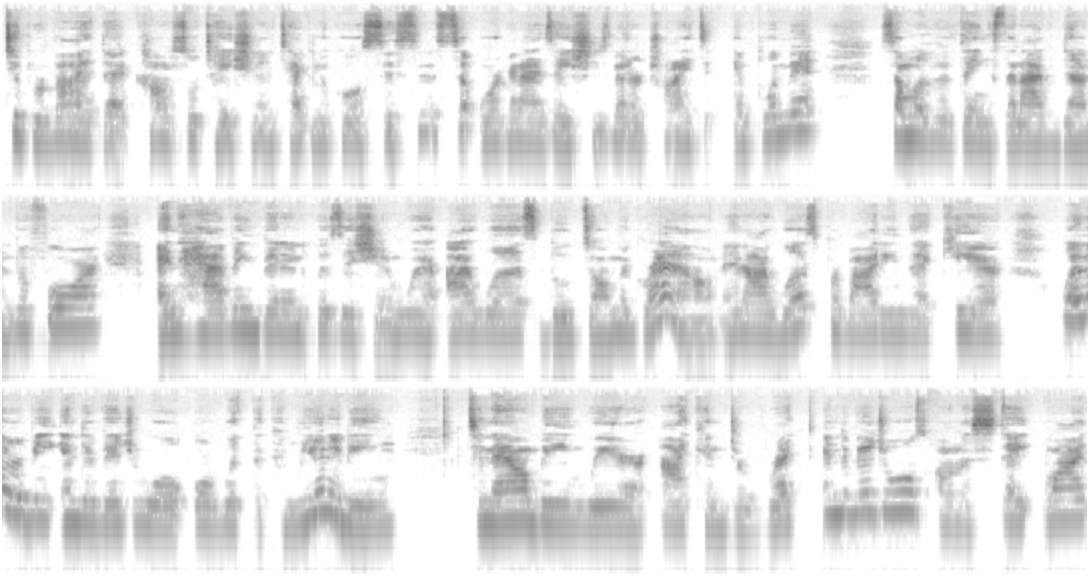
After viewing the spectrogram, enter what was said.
to provide that consultation and technical assistance to organizations that are trying to implement some of the things that I've done before and having been in a position where I was boots on the ground and I was providing that care, whether it be individual or with the community, to now being where I can direct individuals on a statewide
